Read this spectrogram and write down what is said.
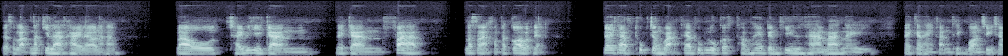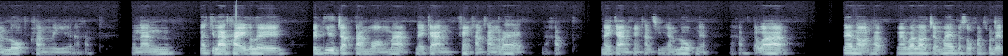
แต่สำหรับนักกีฬาไทยแล้วนะครับ เราใช้วิธีการในการฟาดลักษณะของตะก้อแบบเนี้ย ได้แทบทุกจังหวะ แทบทุกลูกก็ทำให้เป็นที่ฮือฮามากในในการแข่งขันเทคบอลชิงแชมป์โลกครั้งนี้นะครับดังนั้นนักกีฬาไทยก็เลยเป็นที่จับตามองมากในการแข่งขันครั้งแรกนะครับ ในการแข่งขันชิงแชมป์โลกเนี่ยนะครับ แต่ว่าแน่นอนครับ แม้ว่าเราจะไม่ประสบความสำเร็จ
